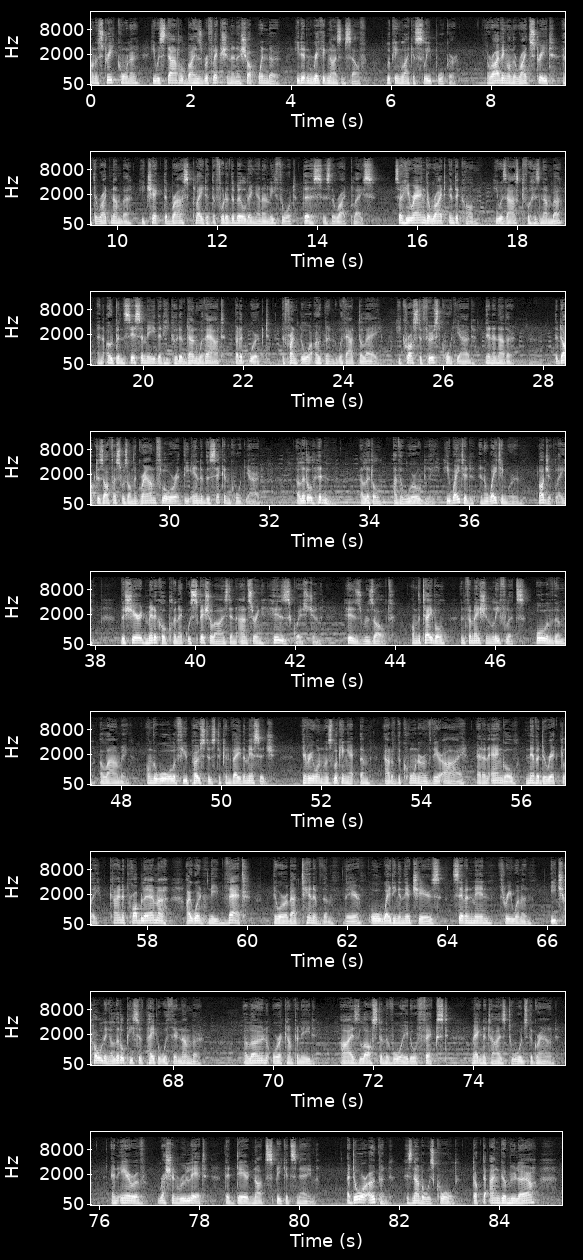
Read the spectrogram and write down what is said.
On a street corner, he was startled by his reflection in a shop window. He didn't recognize himself, looking like a sleepwalker. Arriving on the right street at the right number, he checked the brass plate at the foot of the building and only thought, this is the right place. So he rang the right intercom. He was asked for his number, an open sesame that he could have done without, but it worked. The front door opened without delay. He crossed a first courtyard, then another. The doctor's office was on the ground floor at the end of the second courtyard, a little hidden, a little otherworldly. He waited in a waiting room. Logically, the shared medical clinic was specialized in answering his question, his result. On the table, information leaflets, all of them alarming. On the wall, a few posters to convey the message. Everyone was looking at them out of the corner of their eye, at an angle, never directly. Keine Probleme, I won't need that. There were about ten of them there, all waiting in their chairs seven men, three women, each holding a little piece of paper with their number. Alone or accompanied, eyes lost in the void or fixed, magnetized towards the ground. An air of Russian roulette that dared not speak its name. A door opened. His number was called. Dr. Angermuller,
